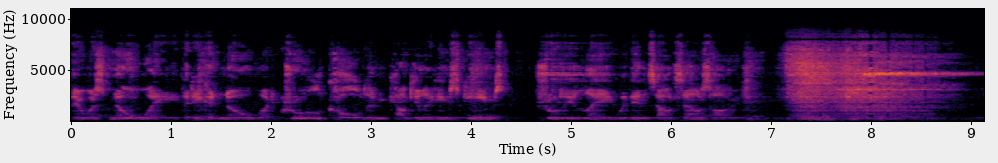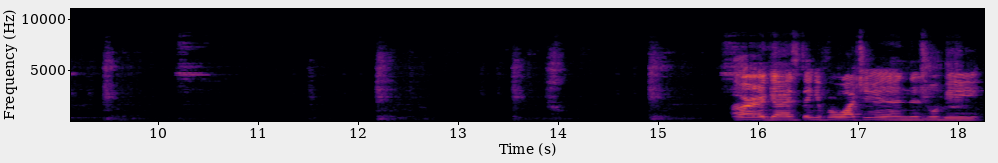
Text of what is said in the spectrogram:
There was no way that he could know what cruel, cold, and calculating schemes truly lay within Cao Cao's heart. Alright guys, thank you for watching and this will be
